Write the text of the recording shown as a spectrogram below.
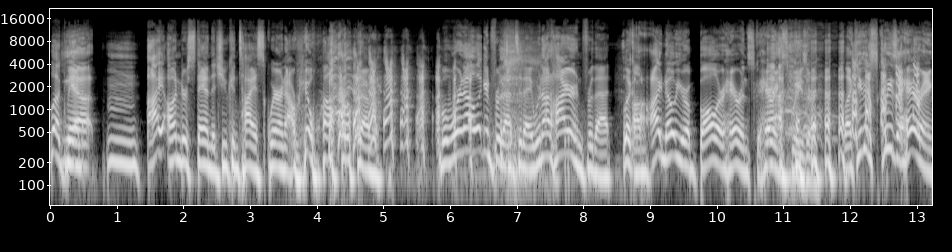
Look, Yeah, man, I understand that you can tie a square knot real well or whatever. but we're not looking for that today. We're not hiring for that. Look, I know you're a baller herring, herring squeezer. like you can squeeze a herring.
